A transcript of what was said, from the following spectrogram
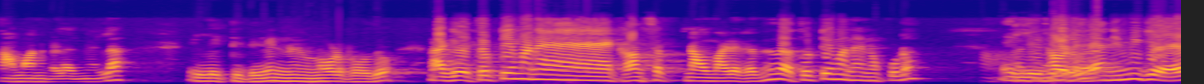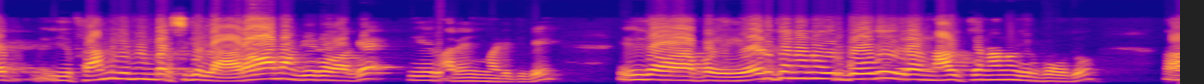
ಸಾಮಾನುಗಳನ್ನೆಲ್ಲ ಇಲ್ಲಿಟ್ಟಿದ್ದೀವಿ ನೀವು ನೋಡ್ಬೋದು. ಹಾಗೆ ತೊಟ್ಟಿ ಮನೆ ಕಾನ್ಸೆಪ್ಟ್ ನಾವು ಮಾಡಿರೋದ್ರಿಂದ ತೊಟ್ಟಿ ಮನೆನೂ ಕೂಡ ಇಲ್ಲಿ ನೋಡಿ ನಿಮಗೆ ಈ ಫ್ಯಾಮಿಲಿ ಮೆಂಬರ್ಸ್ಗೆಲ್ಲ ಆರಾಮಾಗಿರೋ ಹಾಗೆ ಅರೇಂಜ್ ಮಾಡಿದ್ದೀವಿ. ಈಗ ಎರಡು ಜನನೂ ಇರ್ಬೋದು ಇದರ ನಾಲ್ಕು ಜನನೂ ಇರ್ಬೋದು. ಆ,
